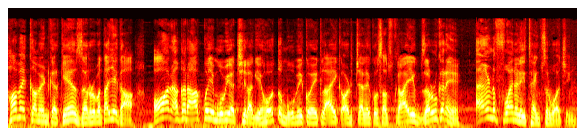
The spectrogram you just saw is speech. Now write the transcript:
हमें कमेंट करके ज़रूर बताइएगा। और अगर आपको ये मूवी अच्छी लगी हो तो मूवी को एक लाइक और चैनल को सब्सक्राइब ज़रूर करें। And finally, thanks for watching.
